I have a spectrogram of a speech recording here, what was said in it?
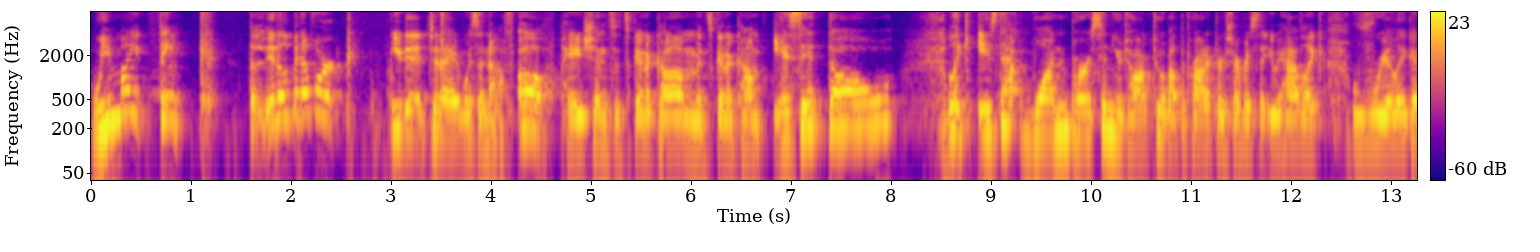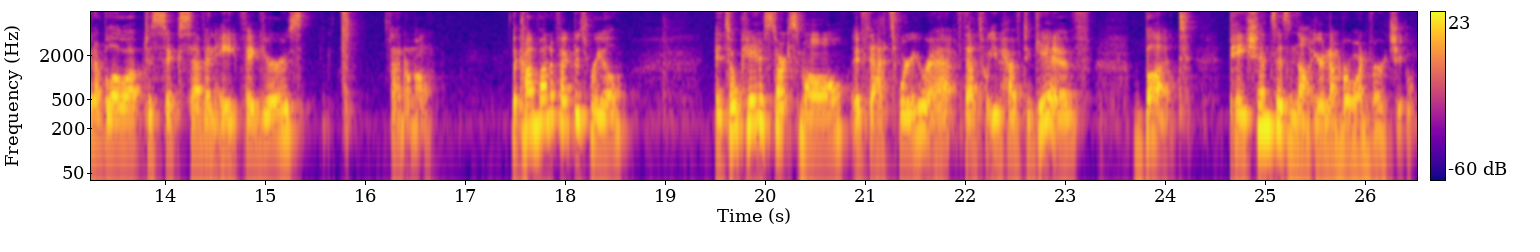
we might think the little bit of work you did today was enough. Oh, patience, it's gonna come, it's gonna come. Is it though? Like, is that one person you talk to about the product or service that you have, like, really gonna blow up to six, seven, eight figures? I don't know. The compound effect is real. It's okay to start small if that's where you're at, if that's what you have to give, but patience is not your number one virtue.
